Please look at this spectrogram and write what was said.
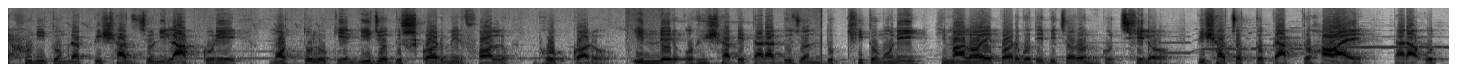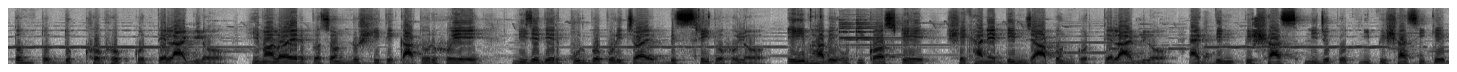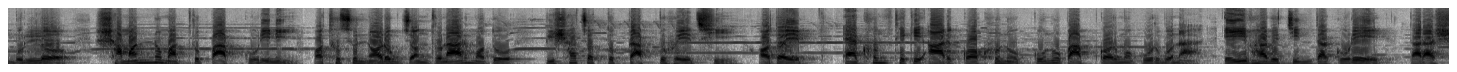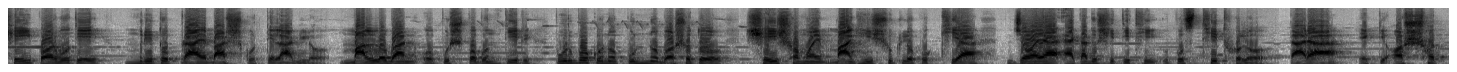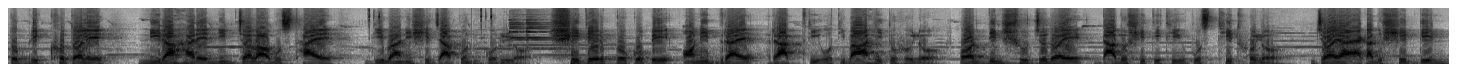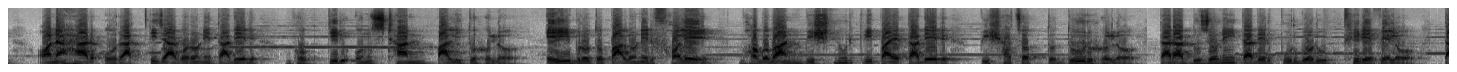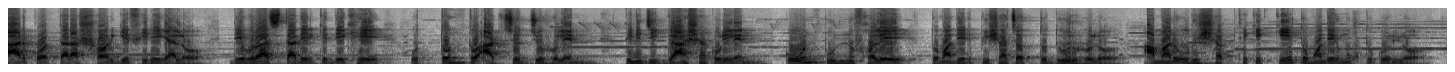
এখনই তোমরা পিসাজনী লাভ করে মর্তলোকে নিজ দুষ্কর্মের ফল ভোগ করো। ইন্দ্রের অভিশাপে তারা দুজন দুঃখিত মনে হিমালয় পর্বতে বিচরণ করছিল। পিসাচত্ব প্রাপ্ত হওয়ায় তারা অত্যন্ত দুঃখ ভোগ করতে লাগল। হিমালয়ের প্রচণ্ড শীতে কাতর হয়ে নিজেদের পূর্ব পরিচয় বিস্মৃত হল। এইভাবে অতি কষ্টে সেখানে দিন যাপন করতে লাগল। একদিন পিসাস নিজ পত্নী পিসাসীকে বলল, সামান্য মাত্র পাপ করিনি, অথচ নরক যন্ত্রণার মতো পিসাচত্ব প্রাপ্ত হয়েছি। অতএব এখন থেকে আর কখনো কোনো পাপকর্ম করব না। এইভাবে চিন্তা করে তারা সেই পর্বতে মৃত প্রায় বাস করতে লাগল। মাল্যবান ও পুষ্পবন্তীর পূর্ব কোনো পুণ্যবশত সেই সময় মাঘী শুক্লপক্ষিয়া জয়া একাদশী তিথি উপস্থিত হল। তারা একটি অশ্বত্থ বৃক্ষতলে নিরাহারে নির্জলা অবস্থায় দিবানিশি যাপন করল। শীতের প্রকোপে অনিদ্রায় রাত্রি অতিবাহিত হল। পরদিন সূর্যোদয়ে দ্বাদশী তিথি উপস্থিত হল। জয়া একাদশীর দিন অনাহার ও রাত্রি জাগরণে তাদের ভক্তির অনুষ্ঠান পালিত হল। এই ব্রত পালনের ফলে ভগবান বিষ্ণুর কৃপায় তাদের পিসাচত্ব দূর হল। তারা দুজনেই তাদের পূর্ব পূর্বরূপ ফিরে পেল। তারপর তারা স্বর্গে ফিরে গেল। দেবরাজ তাদেরকে দেখে অত্যন্ত আশ্চর্য হলেন। তিনি জিজ্ঞাসা করলেন, কোন পুণ্য ফলে তোমাদের পিসাচত্ব দূর হলো? আমার অভিশাপ থেকে কে তোমাদের মুক্ত করল?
